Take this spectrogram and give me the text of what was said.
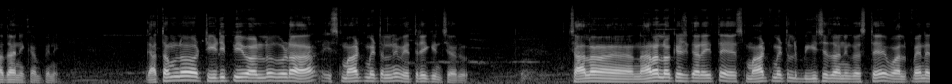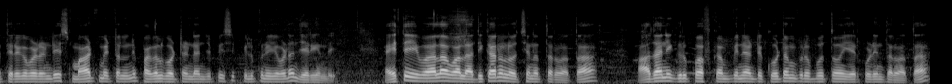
Adani company. గతంలో టీడీపీ వాళ్ళు కూడా ఈ స్మార్ట్ మీటర్ని వ్యతిరేకించారు. చాలా నారా లోకేష్ గారు అయితే స్మార్ట్ మీటర్లు బిగించేదానికి వస్తే వాళ్ళపైన తిరగబడండి స్మార్ట్ మీటర్లని పగలగొట్టండి అని చెప్పేసి పిలుపునివ్వడం జరిగింది. అయితే ఇవాళ వాళ్ళ అధికారంలో వచ్చిన తర్వాత ఆదాని గ్రూప్ ఆఫ్ కంపెనీ అంటే కూటమి ప్రభుత్వం ఏర్పడిన తర్వాత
